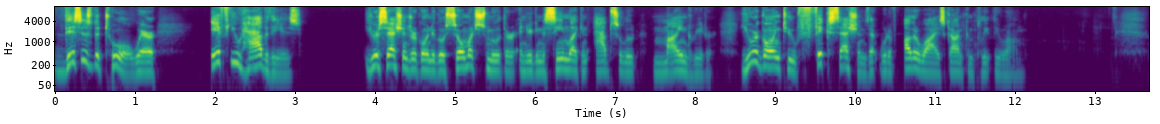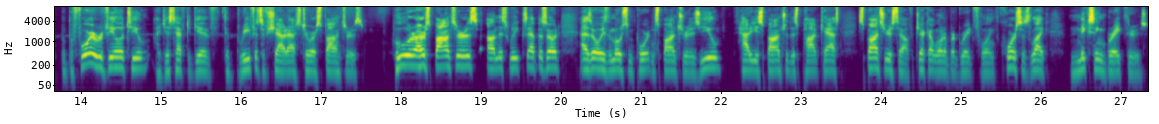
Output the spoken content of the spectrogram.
this is the tool where if you have these, your sessions are going to go so much smoother and you're going to seem like an absolute mind reader. You are going to fix sessions that would have otherwise gone completely wrong. But before I reveal it to you, I just have to give the briefest of shout outs to our sponsors. Who are our sponsors on this week's episode? As always, the most important sponsor is you. How do you sponsor this podcast? Sponsor yourself. Check out one of our great full length courses like Mixing Breakthroughs,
